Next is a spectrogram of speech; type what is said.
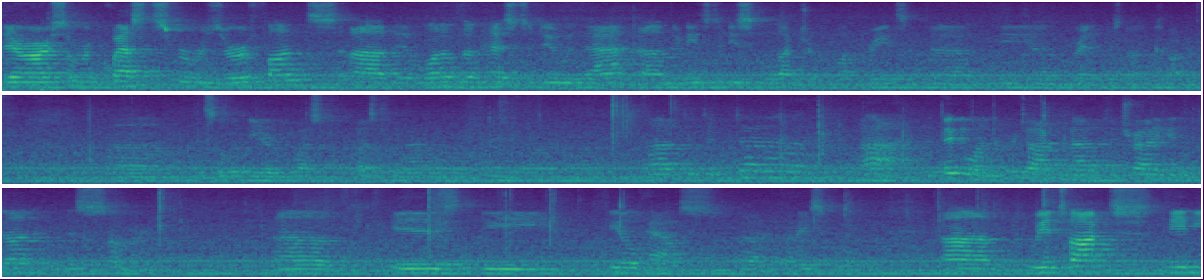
there are some requests for reserve funds, um, and one of them has to do with that. Um, there needs to be some electrical upgrades that the, the uh, grant does not cover. So there'll be a request, request for that one. Uh, da, da, da. Ah, the big one that we're talking about to try to get done this summer um, is the field house uh, at the high school. Um, We had talked maybe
